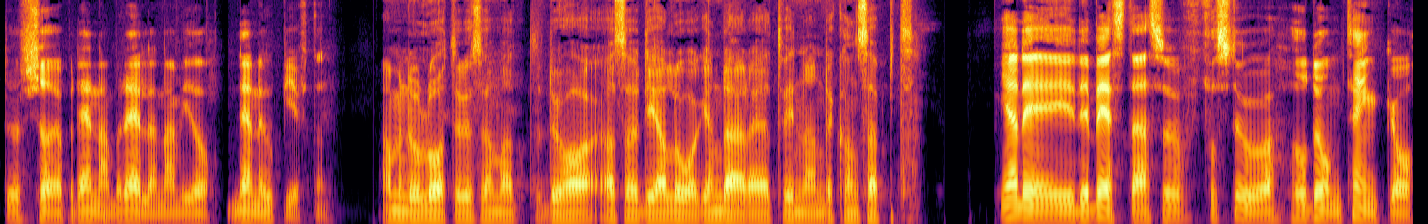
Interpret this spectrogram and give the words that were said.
då kör jag på denna modellen när vi gör den uppgiften. Ja men då låter det som att du har, alltså dialogen där är ett vinnande koncept. Ja det är det bästa, alltså förstå hur de tänker,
